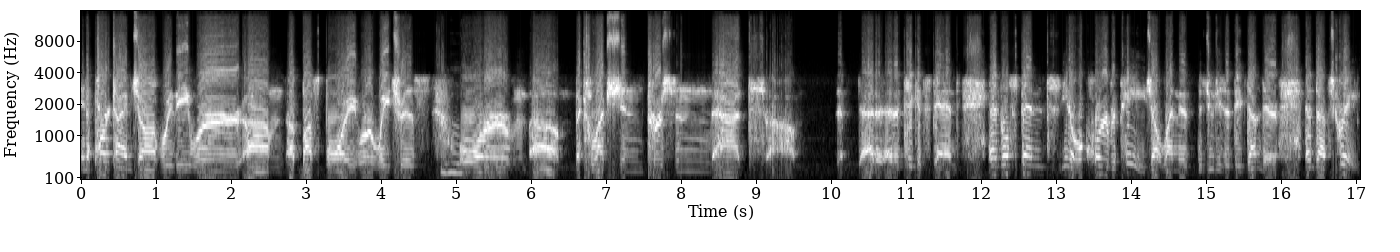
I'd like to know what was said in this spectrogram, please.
in a part-time job where they were um, a busboy or a waitress or um, a collection person at um, at a, at a ticket stand, and they'll spend you know a quarter of a page outlining the, the duties that they've done there, and that's great.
